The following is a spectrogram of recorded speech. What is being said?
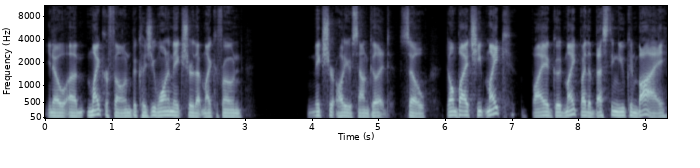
you know, a microphone because you want to make sure that microphone makes your audio sound good. So don't buy a cheap mic, buy a good mic, buy the best thing you can buy,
